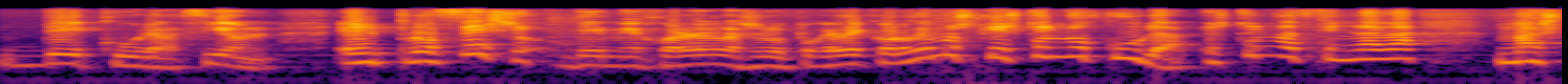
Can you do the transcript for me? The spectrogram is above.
de curación, el proceso de mejorar la salud, porque recordemos que esto no cura, esto no hace nada más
